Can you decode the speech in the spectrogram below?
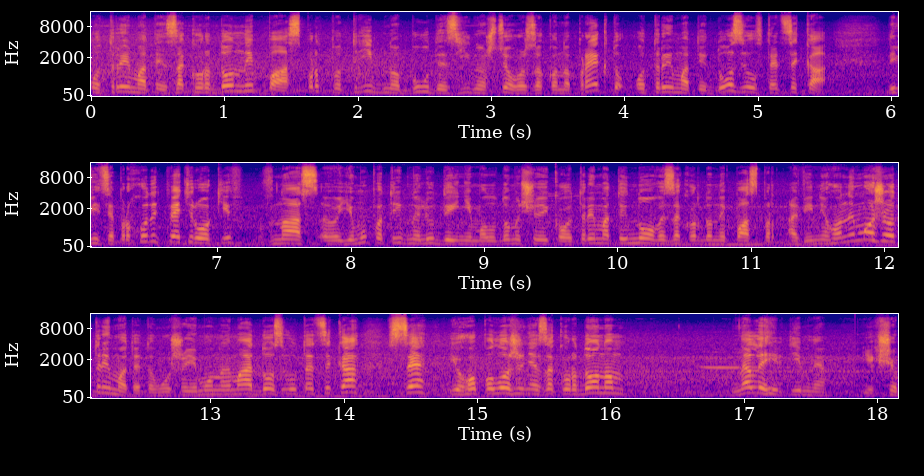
отримати закордонний паспорт, потрібно буде згідно з цього законопроекту отримати дозвіл в ТЦК. Дивіться, проходить 5 років. В нас е, йому потрібно людині, молодому чоловіку, отримати новий закордонний паспорт, а він його не може отримати, тому що йому немає дозвілу ТЦК. Все його положення за кордоном нелегітимне. Якщо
